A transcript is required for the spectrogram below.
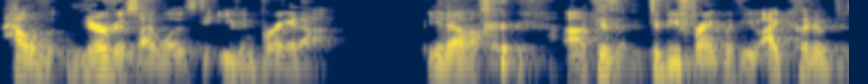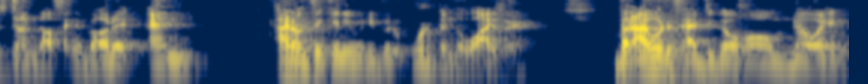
how nervous I was to even bring it up. You know, because uh, to be frank with you, I could have just done nothing about it, and I don't think anybody would have been the wiser. But I would have had to go home knowing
